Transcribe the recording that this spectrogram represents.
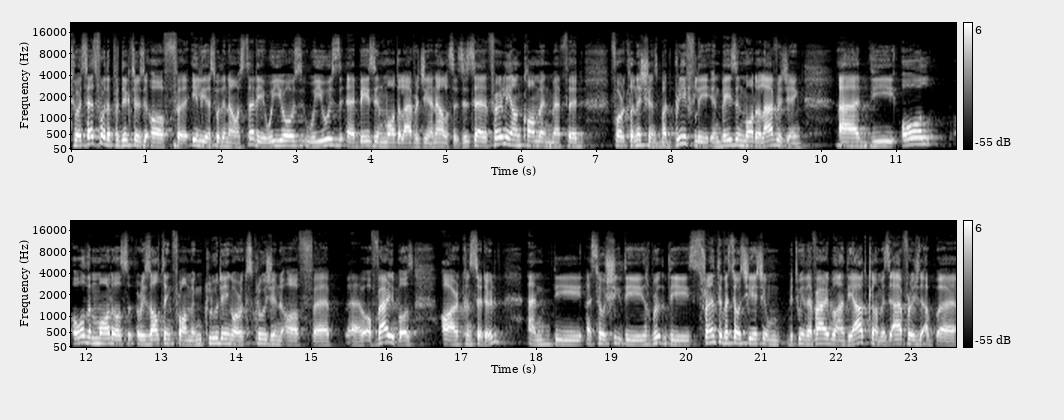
to assess for the predictors of uh, ileus within our study, we, use, we used a Bayesian model averaging analysis. It's a fairly uncommon method for clinicians, but briefly, in Bayesian model averaging, uh, the all all the models resulting from including or exclusion of, uh, uh, of variables are considered, and the, the, the strength of association between the variable and the outcome is averaged uh,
